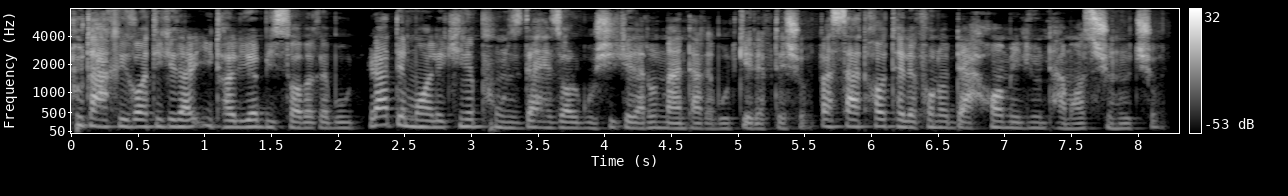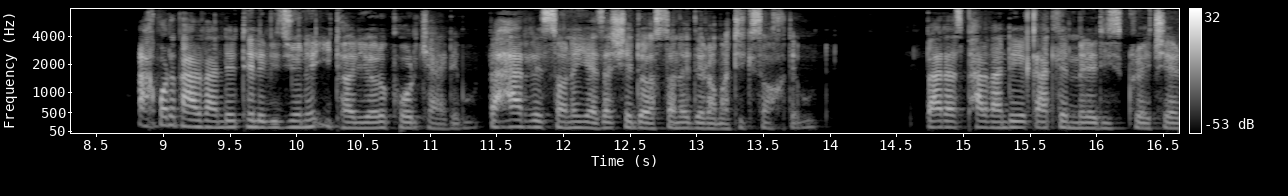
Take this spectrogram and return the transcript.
تو تحقیقاتی که در ایتالیا بی سابقه بود رد مالکین 15 هزار گوشی که در اون منطقه بود گرفته شد و صدها تلفن و دهها میلیون تماس شنود شد اخبار پرونده تلویزیون ایتالیا رو پر کرده بود و هر رسانه ازش داستان دراماتیک ساخته بود بعد از پرونده قتل ملدیس کرچر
